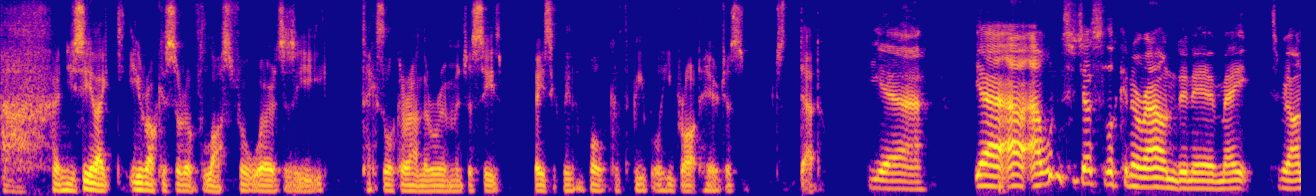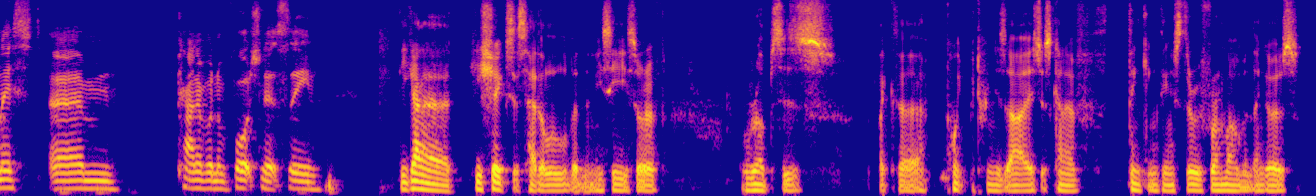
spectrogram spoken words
and you see like Erock is sort of lost for words as he takes a look around the room and just sees basically the bulk of the people he brought here just just dead. Yeah, yeah. I, I wouldn't suggest looking around in here, mate. To be honest, um, kind of an unfortunate scene. He kind of he shakes his head a little bit and you see he sort of rubs his like the point between his eyes, just kind of thinking things through for a moment, then goes,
